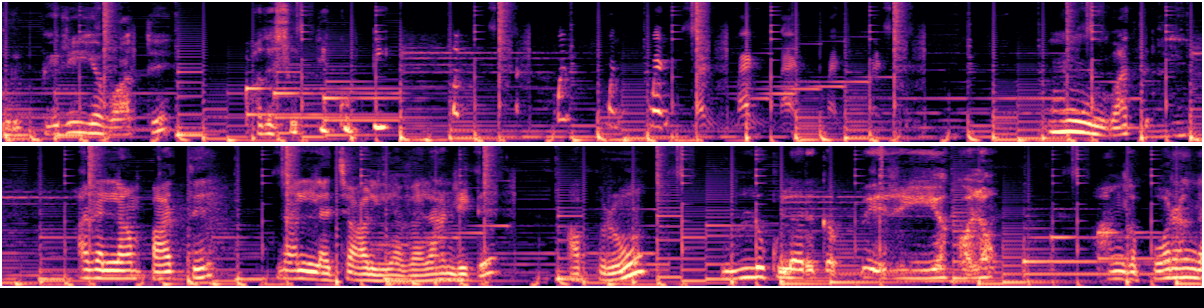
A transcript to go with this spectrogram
ஒரு பெரிய வாத்து அதை சுத்தி குட்டி. மூணு வாத்து. அதெல்லாம் பார்த்து நல்லா ஜாலியாக விளாண்டுட்டு அப்புறம் உள்ளுக்குள்ள இருக்க பெரிய குளம். அங்க போறாங்க.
